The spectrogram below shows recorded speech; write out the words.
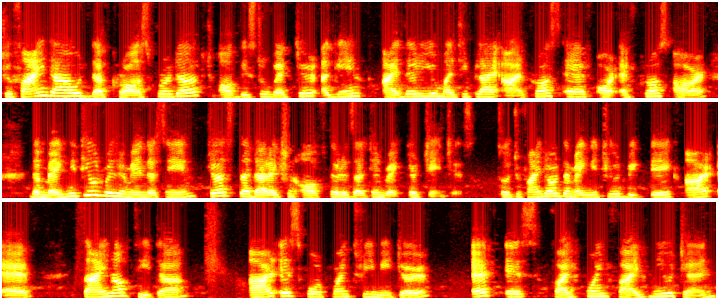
to find out the cross product of these two vectors, again, either you multiply r cross f or f cross r, the magnitude will remain the same, just the direction of the resultant vector changes. So to find out the magnitude, we take rf sine of theta, r is 4.3 meter, F is 5.5 Newton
